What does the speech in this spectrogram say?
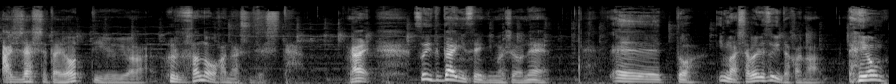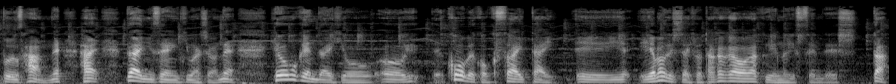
味出してたよっていうような、古田さんのお話でした。はい。続いて第2戦行きましょうね。えーっと、今喋りすぎたかな？?4 分半ね。はい。第2戦行きましょうね。兵庫県代表、神戸国際対、えー山口代表高川学園の一戦でした。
